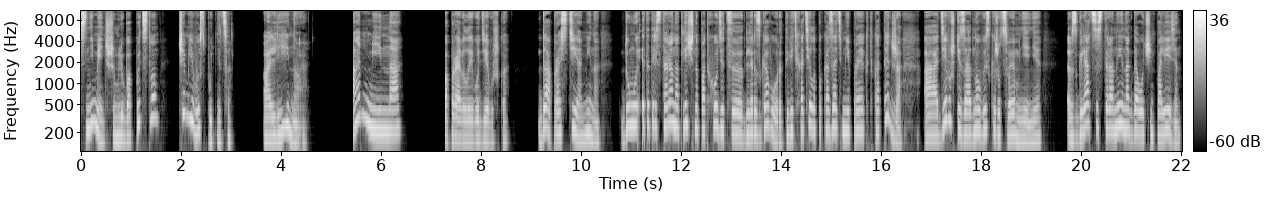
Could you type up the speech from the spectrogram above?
с не меньшим любопытством, чем его спутница. «Алина!» «Амина!» — поправила его девушка. «Да, прости, Амина. Думаю, этот ресторан отлично подходит э, для разговора. Ты ведь хотела показать мне проект коттеджа, а девушки заодно выскажут свое мнение. Взгляд со стороны иногда очень полезен».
